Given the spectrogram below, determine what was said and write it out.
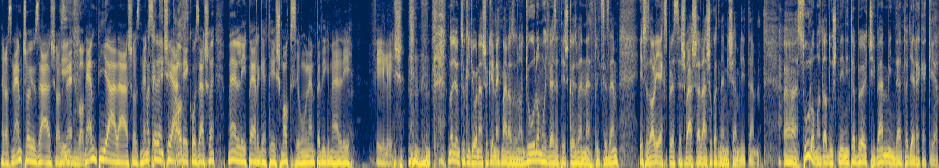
mert az nem csajozás, az ne, nem piálás, az nem Hát szerencsejátékozás, mellé pergetés maximum, nem pedig mellé félés. Nagyon cuki gyónások jönnek már azon a gyónom, hogy vezetés közben Netflixezem, és az AliExpress-es vásárlásokat nem is említem. Uh, szúrom a dadus nénit a bölcsiben, mindent a gyerekekért.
